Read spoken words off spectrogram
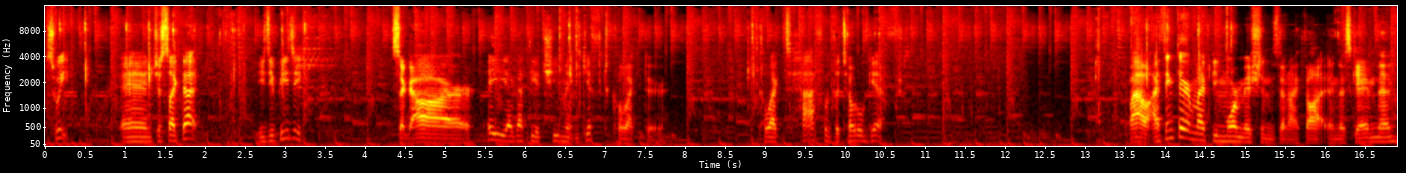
Sweet. And just like that, easy peasy. Cigar. Hey, I got the achievement gift collector. Collect half of the total gift. Wow, I think there might be more missions than I thought in this game then.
